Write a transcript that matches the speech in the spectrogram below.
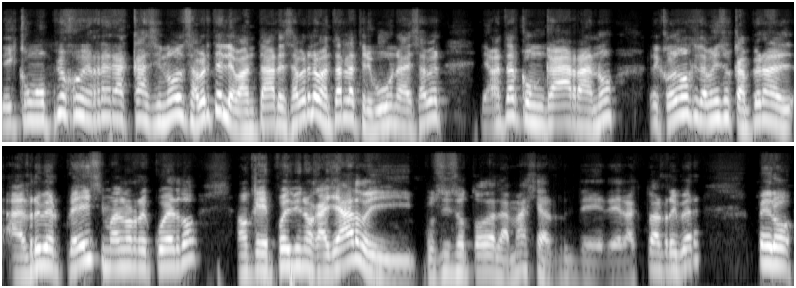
de como Piojo Herrera casi, ¿no? De saberte levantar, de saber levantar la tribuna, de saber levantar con garra, ¿no? Recordemos que también hizo campeón al, al River Plate, si mal no recuerdo, aunque después vino Gallardo y pues hizo toda la magia de- del actual River. Pero,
